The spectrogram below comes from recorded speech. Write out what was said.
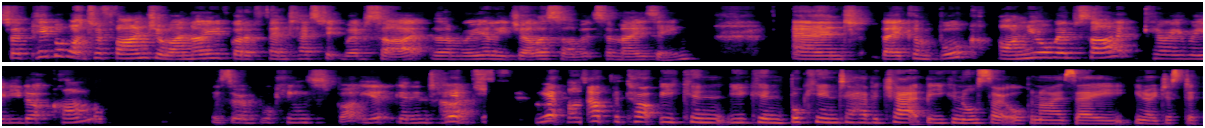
So, if people want to find you, I know you've got a fantastic website that I'm really jealous of. It's amazing. And they can book on your website, carriereedy.com. Is there a booking spot? Yep, get in touch. Yep. Yep, up the top you can you can book in to have a chat, but you can also organize a, you know, just a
